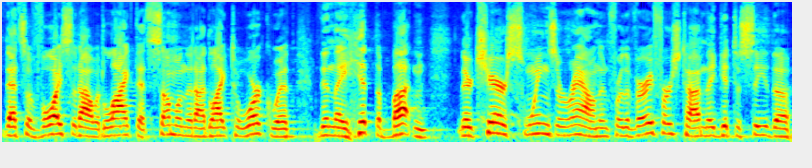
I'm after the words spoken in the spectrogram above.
that's a voice that I would like, that's someone that I'd like to work with, then they hit the button their chair swings around, and for the very first time, they get to see the,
